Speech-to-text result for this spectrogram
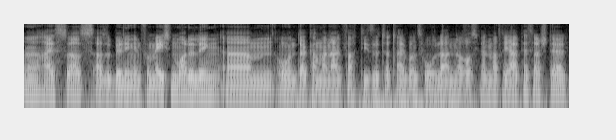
äh, heißt das, also Building Information Modeling. Ähm, und da kann man einfach diese Datei bei uns hochladen, daraus werden Materialpässe erstellt.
